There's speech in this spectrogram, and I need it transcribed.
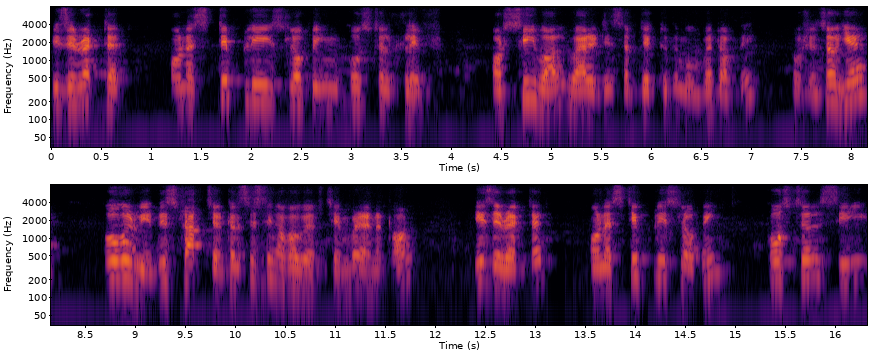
is erected on a steeply sloping coastal cliff or seawall where it is subject to the movement of the ocean. So here, overview, this structure consisting of a wave chamber and a tall is erected on a steeply sloping coastal sea,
